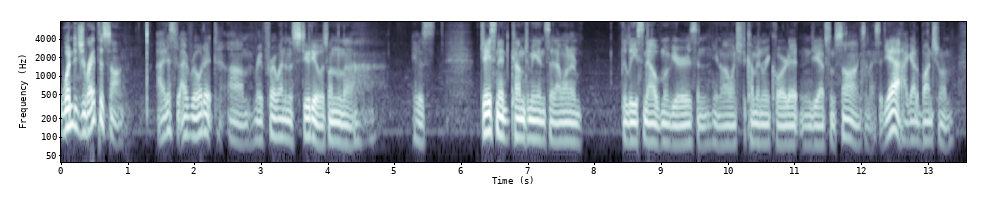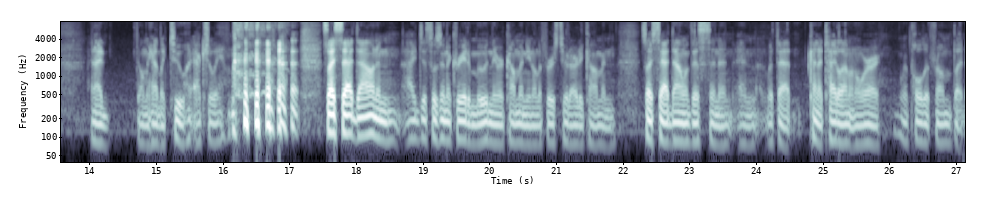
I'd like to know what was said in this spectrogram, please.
When did you write the song? I just I wrote it um, right before I went in the studio. It was when the it was Jason had come to me and said, I want to release an album of yours, and you know, I want you to come in and record it, and do you have some songs? And I said, Yeah, I got a bunch of them, and I only had like two actually. so I sat down and I just was in a creative mood, and they were coming. You know, the first two had already come, and so I sat down with this and and, and with that kind of title. I don't know where I, where I pulled it from, but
